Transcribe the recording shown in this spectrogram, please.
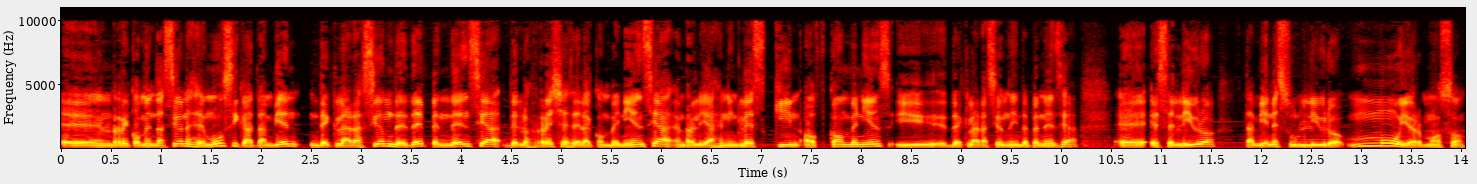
En recomendaciones de música también, Declaración de Dependencia de los Reyes de la Conveniencia, en realidad en inglés King of Convenience y Declaración de Independencia, eh, es el libro, también es un libro muy hermoso.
